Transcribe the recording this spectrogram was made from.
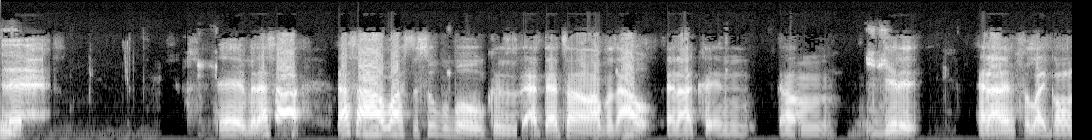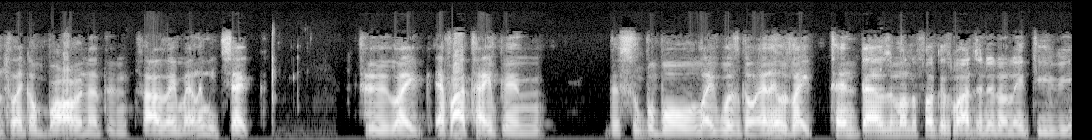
see yeah. it. Yeah, but that's how that's how I watched the Super Bowl because at that time I was out and I couldn't um get it, and I didn't feel like going to like a bar or nothing. So I was like, man, let me check to like if I type in the Super Bowl, like what's going, and it was like ten thousand motherfuckers watching it on their TV.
